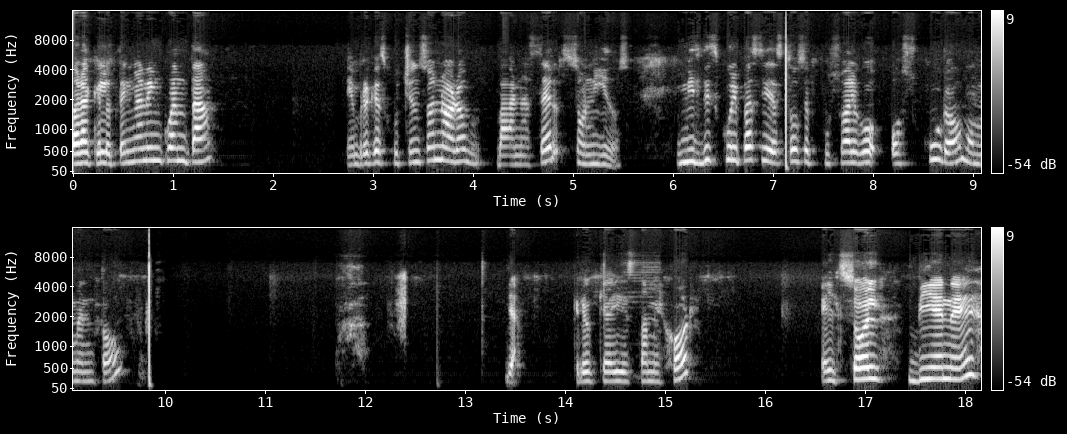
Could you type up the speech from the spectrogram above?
para que lo tengan en cuenta, siempre que escuchen sonoro van a ser sonidos. Mil disculpas si esto se puso algo oscuro, momento. Ya, creo que ahí está mejor. El sol viene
